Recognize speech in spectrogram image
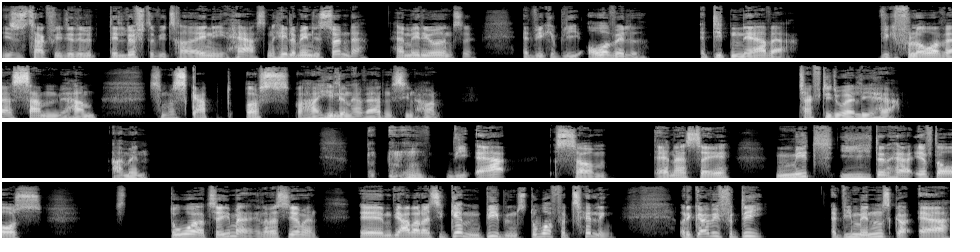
Jesus, tak fordi det er det, løfte, vi træder ind i her, sådan helt almindelig søndag, her midt i Odense, at vi kan blive overvældet af dit nærvær. Vi kan få lov at være sammen med ham, som har skabt os og har hele den her verden i sin hånd. Tak fordi du er lige her. Amen. Vi er, som Anna sagde, midt i den her efterårs store tema, eller hvad siger man? Øh, vi arbejder os igennem Bibelens store fortælling. Og det gør vi, fordi at vi mennesker er,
